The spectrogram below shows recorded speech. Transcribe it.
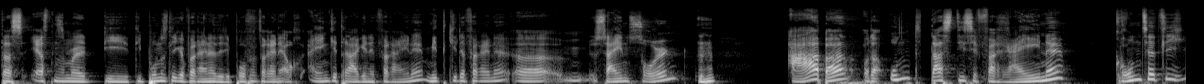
dass erstens mal die, die Bundesliga-Vereine oder die Profivereine auch eingetragene Vereine, Mitgliedervereine äh, sein sollen. Mhm. Aber, oder und dass diese Vereine grundsätzlich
